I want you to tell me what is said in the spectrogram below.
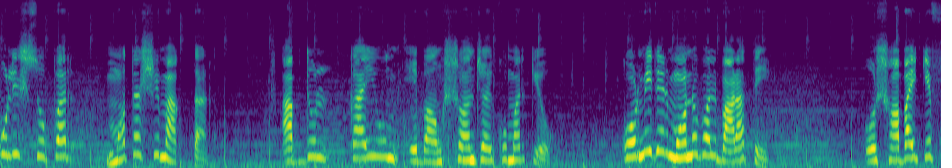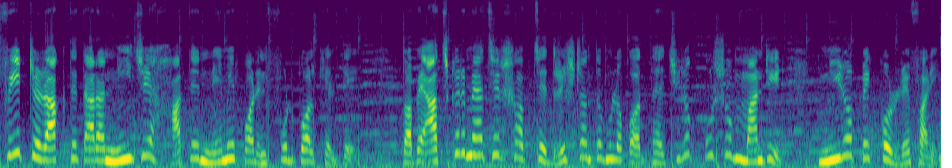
পুলিশ সুপার মতাসিম আক্তার, আব্দুল কাইউম এবং সঞ্জয় কুমারকেও কর্মীদের মনোবল বাড়াতে ও সবাইকে ফিট রাখতে তারা নিজে হাতে নেমে পড়েন ফুটবল খেলতে। তবে আজকের ম্যাচের সবচেয়ে দৃষ্টান্তমূলক অধ্যায় ছিল কুসুম মান্ডির নিরপেক্ষ রেফারিং।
